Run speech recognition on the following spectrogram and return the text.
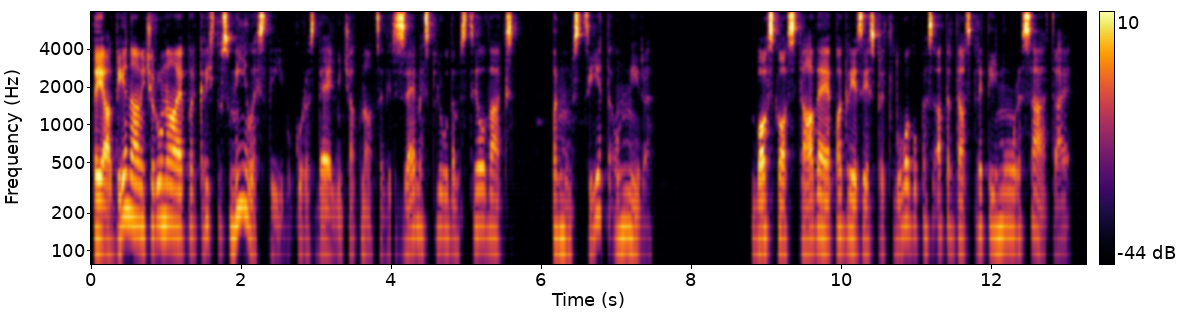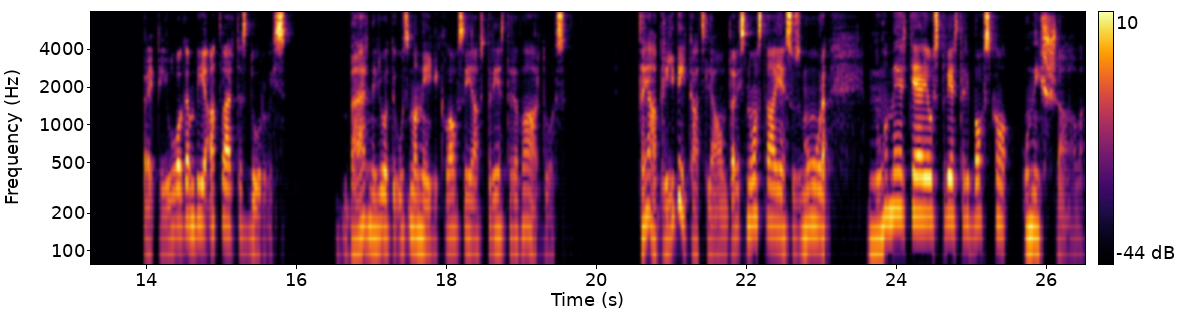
Tajā dienā viņš runāja par Kristus mīlestību, kuras dēļ viņš atnāca virs zemes, kļūdams cilvēks, par mums cieta un mira. Bosko stāvēja pagriezies pret logu, kas atradās pretī mūra sētāja. Pretī logam bija atvērtas durvis. Bērni ļoti uzmanīgi klausījās priestera vārdos. Tajā brīdī kāds ļaundaris nostājies uz mūra, nomērķēja uz priesteri Bosko un izšāva.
